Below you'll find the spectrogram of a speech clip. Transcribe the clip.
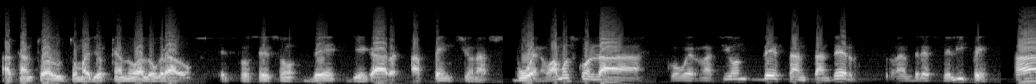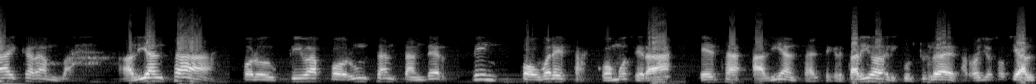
a tanto adulto mayor que no ha logrado el proceso de llegar a pensionarse. Bueno, vamos con la gobernación de Santander, don Andrés Felipe. Ay caramba, Alianza Productiva por un Santander sin pobreza. ¿Cómo será esa alianza? El secretario de Agricultura y Desarrollo Social,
